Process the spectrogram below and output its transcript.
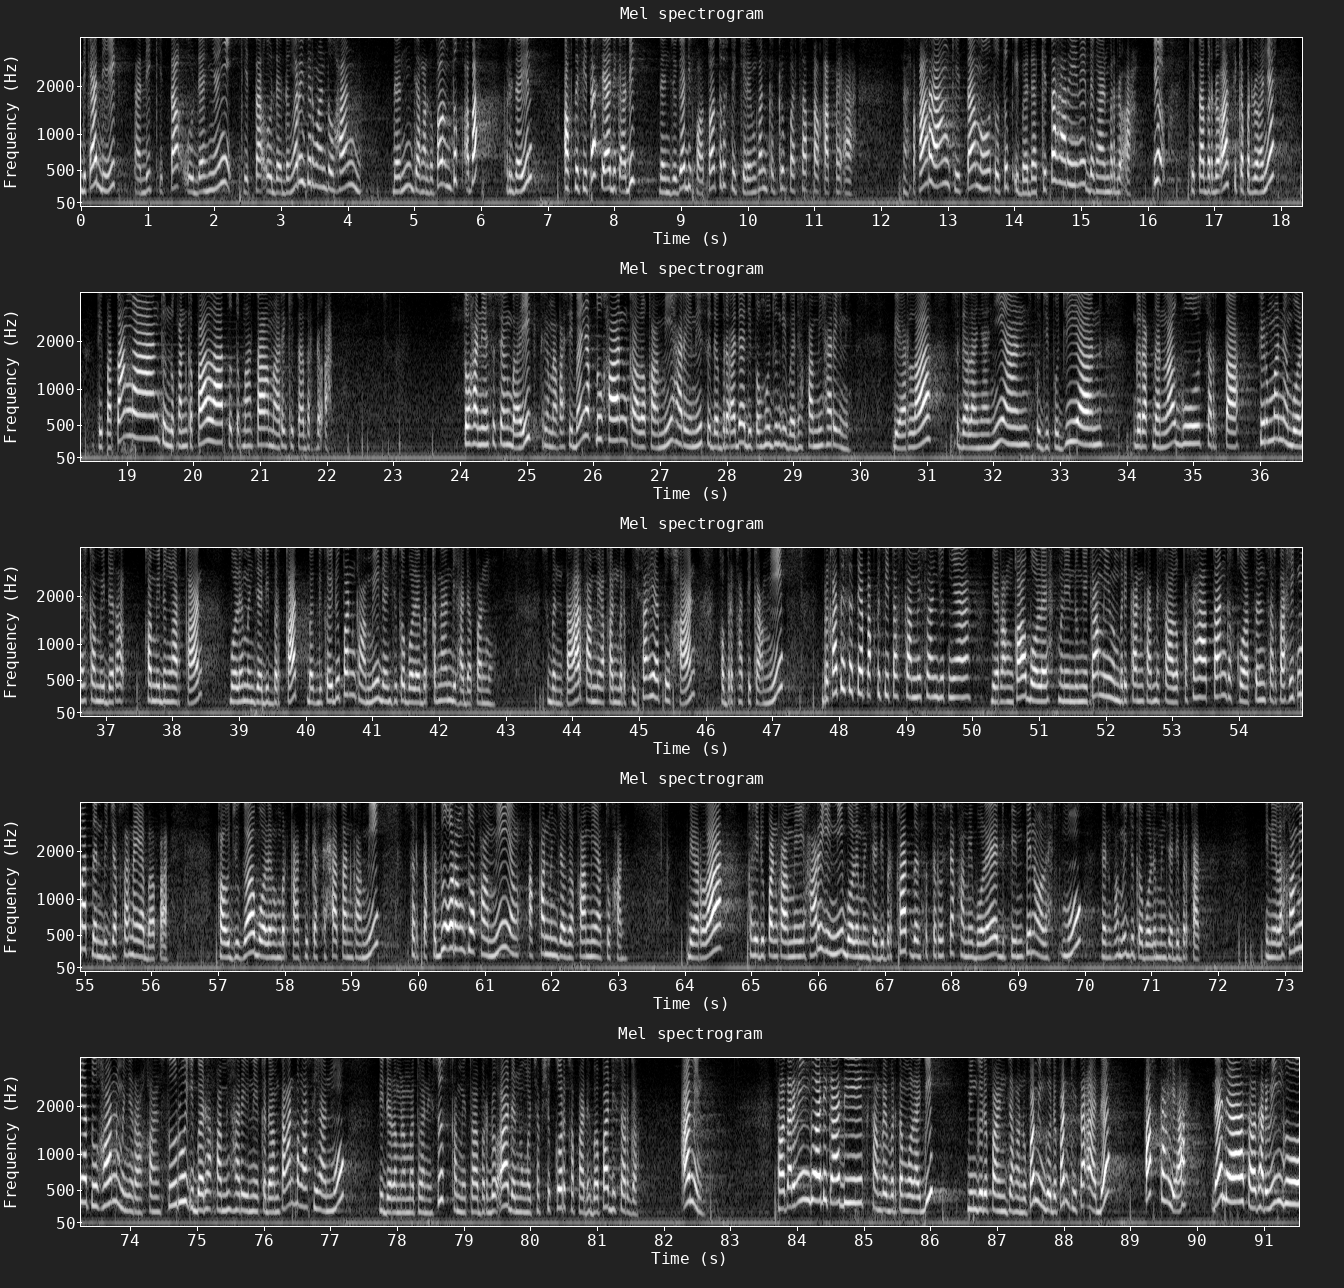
adik-adik, tadi kita udah nyanyi, kita udah dengerin firman Tuhan, dan jangan lupa untuk apa? Kerjain aktivitas ya adik-adik, dan juga difoto terus dikirimkan ke grup WhatsApp Pelkat. Nah, sekarang kita mau tutup ibadah kita hari ini dengan berdoa. Yuk, kita berdoa, sikap berdoanya lipat tangan, tundukkan kepala, tutup mata, mari kita berdoa. Tuhan Yesus yang baik, terima kasih banyak Tuhan kalau kami hari ini sudah berada di penghujung ibadah kami hari ini. Biarlah segala nyanyian, puji-pujian, gerak dan lagu, serta firman yang boleh kami, kami dengarkan, boleh menjadi berkat bagi kehidupan kami dan juga boleh berkenan di hadapan-Mu. Sebentar kami akan berpisah ya Tuhan, Kau berkati kami, berkati setiap aktivitas kami selanjutnya, biar Engkau boleh melindungi kami, memberikan kami selalu kesehatan, kekuatan, serta hikmat dan bijaksana ya Bapa. Kau juga boleh memberkati kesehatan kami, serta kedua orang tua kami yang akan menjaga kami ya Tuhan. Biarlah kehidupan kami hari ini boleh menjadi berkat dan seterusnya kami boleh dipimpin olehmu dan kami juga boleh menjadi berkat. Inilah kami ya Tuhan menyerahkan seluruh ibadah kami hari ini ke dalam tangan pengasihanmu, di dalam nama Tuhan Yesus, kami telah berdoa dan mengucap syukur kepada Bapa di sorga. Amin. Selamat hari Minggu adik-adik. Sampai bertemu lagi minggu depan. Jangan lupa minggu depan kita ada Paskah ya. Dadah, selamat hari Minggu.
